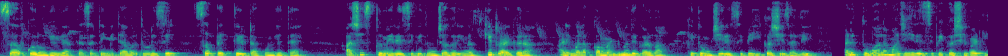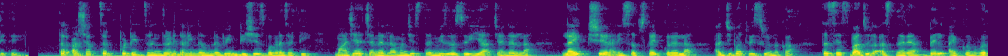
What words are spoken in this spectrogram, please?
सर्व करून घेऊया. त्यासाठी मी त्यावर थोडेसे सफेद तीळ टाकून घेत आहे. अशीच तुम्ही रेसिपी तुमच्या घरी नक्की ट्राय करा आणि मला कमेंटमध्ये कळवा की तुमची रेसिपी ही कशी झाली. आणि तुम्हाला माझी ही रेसिपी कशी वाटली ते? तर अशा चटपटीत झणझणीत आणि नवनवीन डिशेस बघण्यासाठी माझ्या चॅनलला म्हणजेच तन्वीज रसोई या चॅनलला लाईक शेअर आणि सबस्क्राईब करायला अजिबात विसरू नका. तसेच बाजूला असणाऱ्या बेल आयकॉनवर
